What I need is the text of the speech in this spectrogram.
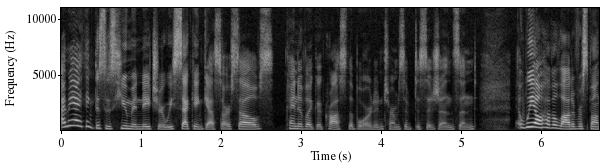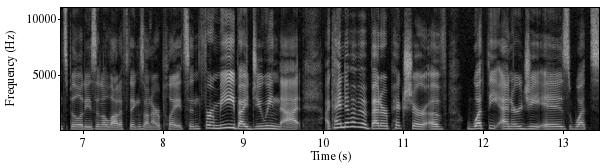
I mean, I think this is human nature. We second guess ourselves kind of like across the board in terms of decisions and we all have a lot of responsibilities and a lot of things on our plates. And for me, by doing that, I kind of have a better picture of what the energy is, what's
